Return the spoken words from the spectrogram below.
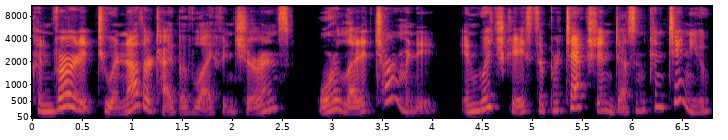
convert it to another type of life insurance, or let it terminate, in which case the protection doesn't continue.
